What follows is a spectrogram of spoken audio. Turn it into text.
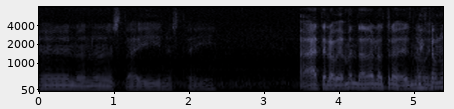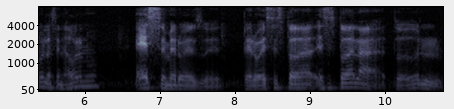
Eh, no, no, no está ahí, no está ahí. Ah, te lo había mandado la otra vez, ¿no? Ahí está güey? uno de la senadora, ¿no? Ese mero es, güey. Pero ese es toda, ese es toda la, todo el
